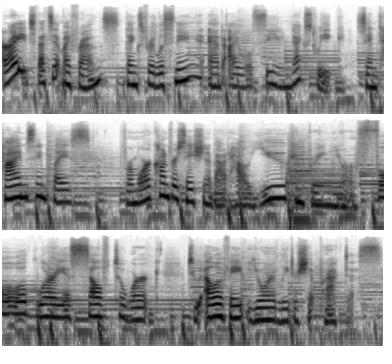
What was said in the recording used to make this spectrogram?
All right, that's it, my friends. Thanks for listening, and I will see you next week, same time, same place, for more conversation about how you can bring your full, glorious self to work to elevate your leadership practice.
